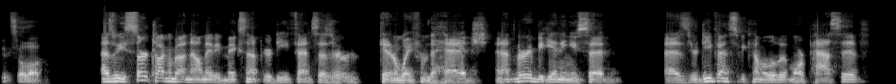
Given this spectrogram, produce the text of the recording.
It's a lot. As we start talking about now, maybe mixing up your defenses or getting away from the hedge. And at the very beginning, you said as your defense has become a little bit more passive,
